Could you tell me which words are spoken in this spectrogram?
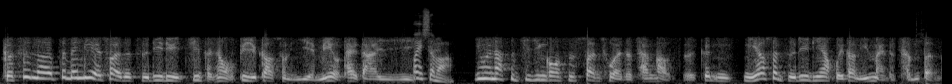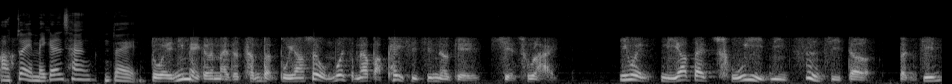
可是呢，这边列出来的殖利率，基本上我必须告诉你，也没有太大意义。为什么？因为那是基金公司算出来的参考值，跟你你要算殖利率，要回到你买的成本啊。对，每个人参对，对你每个人买的成本不一样，所以我们为什么要把配息金额给写出来？因为你要再除以你自己的本金，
